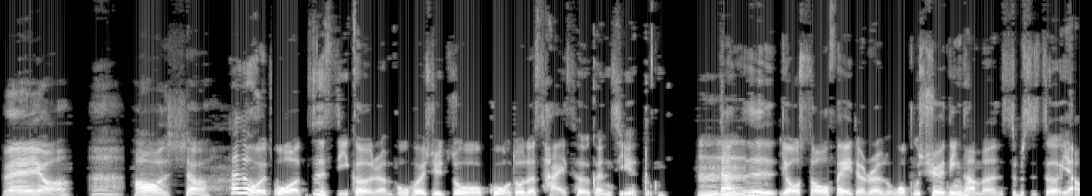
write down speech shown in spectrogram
没有，好好笑。但是我我自己个人不会去做过多的猜测跟解读。嗯，但是有收费的人，我不确定他们是不是这样。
